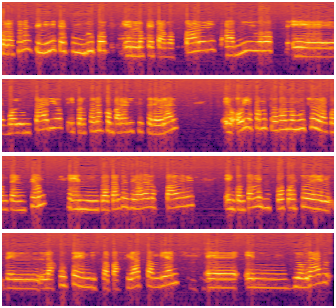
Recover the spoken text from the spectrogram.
Corazones Sin Límites es un grupo en los que estamos padres, amigos, eh, voluntarios y personas con parálisis cerebral. Eh, hoy estamos tratando mucho en la contención, en tratar de llegar a los padres, en contarles un poco esto del, ajuste en discapacidad también, eh, en lograr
